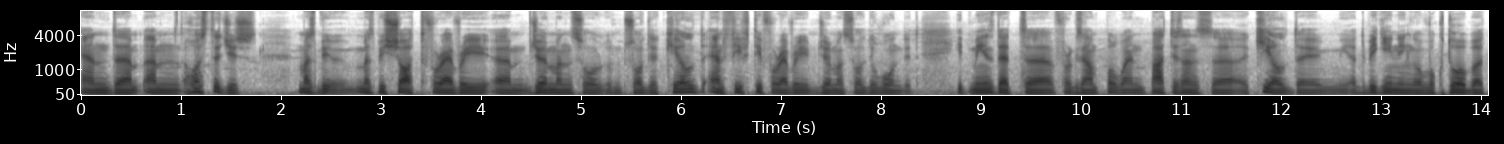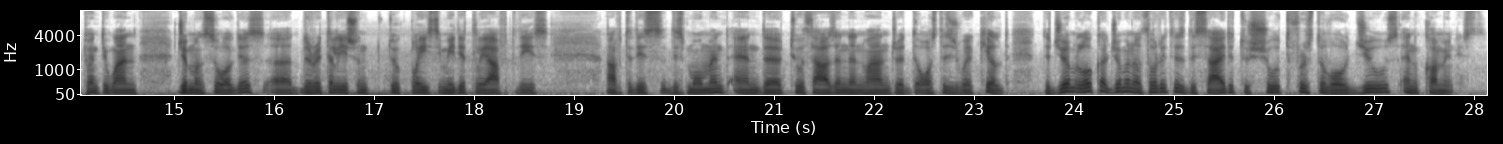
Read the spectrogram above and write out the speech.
and um, um, hostages must be must be shot for every um, German sol- soldier killed and 50 for every German soldier wounded. It means that, uh, for example, when partisans uh, killed uh, at the beginning of October 21 German soldiers, uh, the retaliation took place immediately after this. after this this moment, and uh, 2,100 hostages were killed. The German, local German authorities decided to shoot first of all Jews and communists.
